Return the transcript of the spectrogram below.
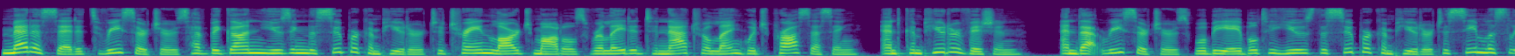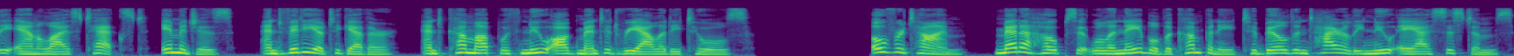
Meta said its researchers have begun using the supercomputer to train large models related to natural language processing and computer vision, and that researchers will be able to use the supercomputer to seamlessly analyze text, images, and video together and come up with new augmented reality tools. Over time, Meta hopes it will enable the company to build entirely new AI systems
